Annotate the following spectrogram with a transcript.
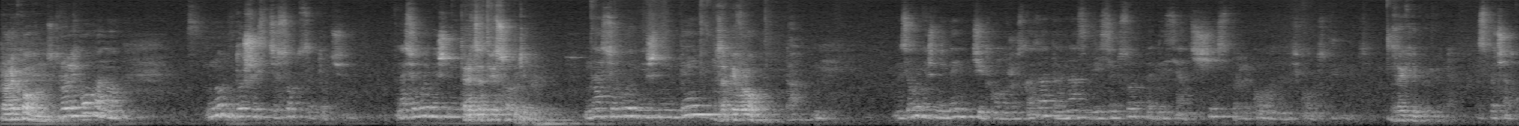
Пролікованість. Проліковано ну, до 600 це точно. На сьогоднішній день, 30% на сьогоднішній день, за півроку. Так. на сьогоднішній день чітко можу сказати, у нас 856 прилікованих військовослужбовців За який період? з початку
